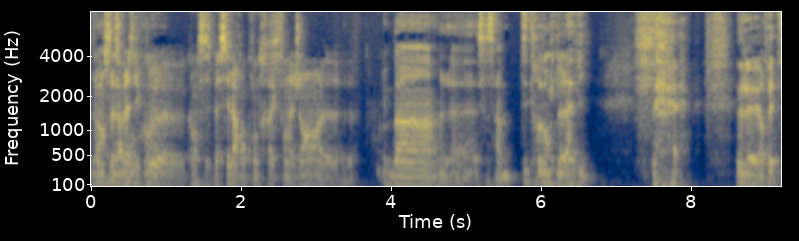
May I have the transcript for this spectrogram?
Comment Non, ça se passe du coup euh, euh, Comment ça s'est passé la rencontre avec ton agent euh, Ben, là, ça, c'est une petite revanche de la vie. En fait,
